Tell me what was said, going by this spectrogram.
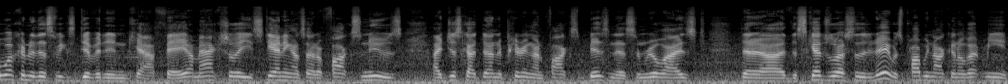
welcome to this week's Dividend Cafe. I'm actually standing outside of Fox News. I just got done appearing on Fox Business and realized that uh, the schedule the rest of the day was probably not going to let me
